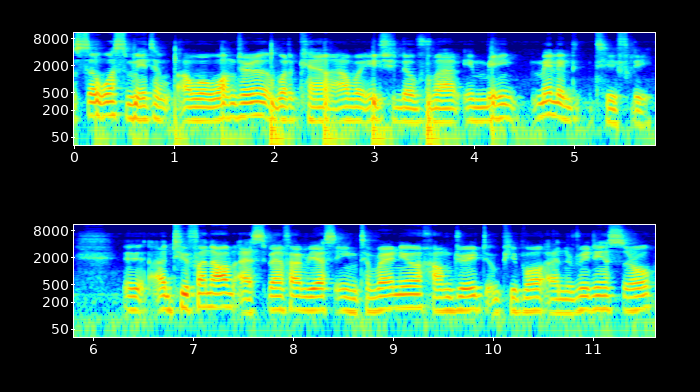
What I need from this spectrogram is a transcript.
so what's made our wonder? What can our each live immediately? Uh, to find out, I spent five years interviewing hundred people and reading through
